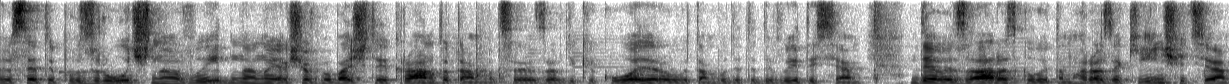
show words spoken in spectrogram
Е, Все типу зручно, видно. Ну, якщо ви побачите екран, то там це завдяки кольору, ви там будете дивитися, де ви зараз, коли там гра закінчиться.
